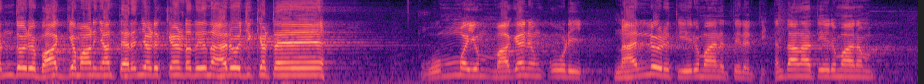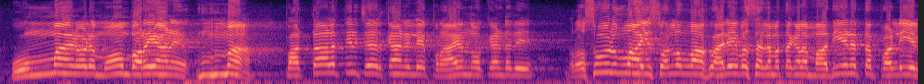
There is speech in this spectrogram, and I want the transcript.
എന്തൊരു ഭാഗ്യമാണ് ഞാൻ തിരഞ്ഞെടുക്കേണ്ടത് എന്ന് ആലോചിക്കട്ടെ. ഉമ്മയും മകനും കൂടി നല്ലൊരു തീരുമാനത്തിലെത്തി. എന്താണ് ആ തീരുമാനം? ഉമ്മാനോട് മോൻ പറയാണ് ഉമ്മ പട്ടാളത്തിൽ ചേർക്കാനല്ലേ പ്രായം നോക്കേണ്ടത്? റസൂലുള്ളാഹി സ്വല്ലല്ലാഹു അലൈഹി വസല്ലമ തങ്ങളെ മദീനത്തെ പള്ളിയിൽ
